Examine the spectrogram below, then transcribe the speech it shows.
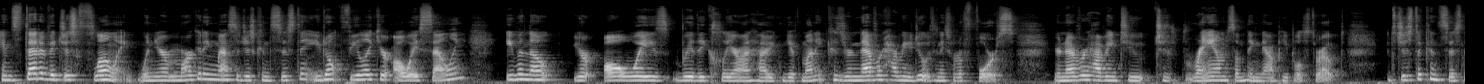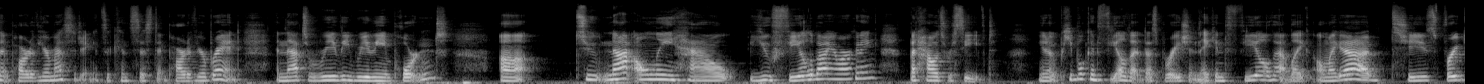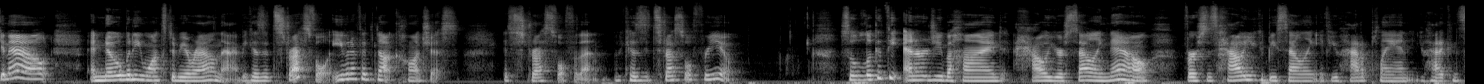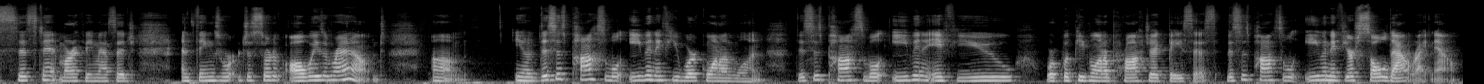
instead of it just flowing. When your marketing message is consistent, you don't feel like you're always selling, even though you're always really clear on how you can give money because you're never having to do it with any sort of force. You're never having to to ram something down people's throat. It's just a consistent part of your messaging. It's a consistent part of your brand, and that's really really important. Uh, to not only how you feel about your marketing, but how it's received you know, people can feel that desperation. They can feel that, like, oh my God, she's freaking out. And nobody wants to be around that because it's stressful, even if it's not conscious. It's stressful for them because it's stressful for you. So look at the energy behind how you're selling now versus how you could be selling if you had a plan, you had a consistent marketing message, and things were just sort of always around. Um, you know, this is possible even if you work one on one. This is possible even if you work with people on a project basis. This is possible even if you're sold out right now.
